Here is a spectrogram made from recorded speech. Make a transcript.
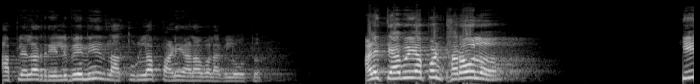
आपल्याला रेल्वेने लातूरला पाणी आणावं लागलं होतं. आणि त्यावेळी आपण ठरवलं की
